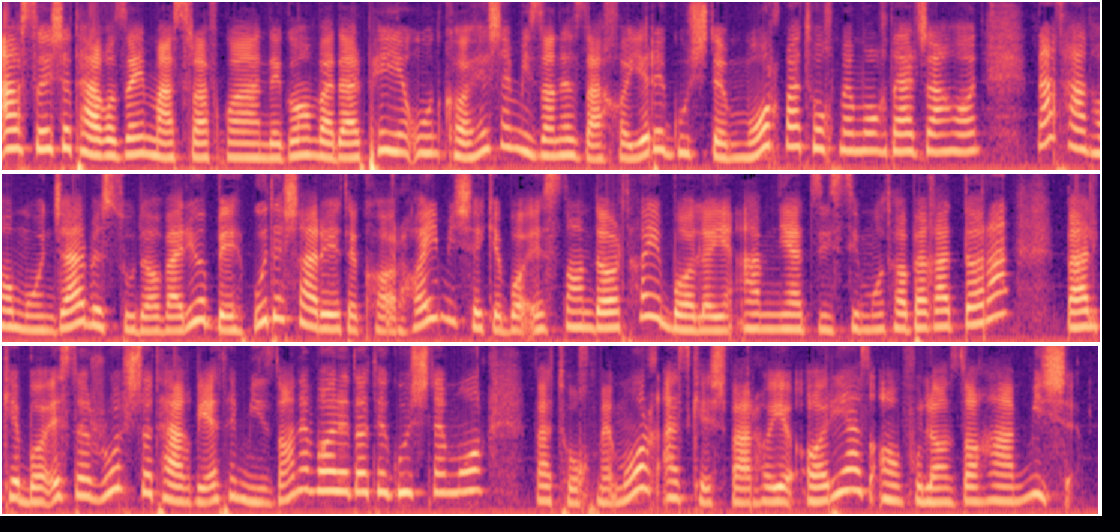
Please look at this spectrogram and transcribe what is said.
افزایش تقاضای مصرف کنندگان و در پی اون کاهش میزان ذخایر گوشت مرغ و تخم مرغ در جهان نه تنها منجر به سوداوری و بهبود شرایط کارهایی میشه که با استانداردهای بالای امنیت زیستی مطابقت دارند بلکه باعث رشد و تقویت میزان واردات گوشت مرغ و تخم مرغ از کشورهای آری از آنفولانزا هم میشه.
